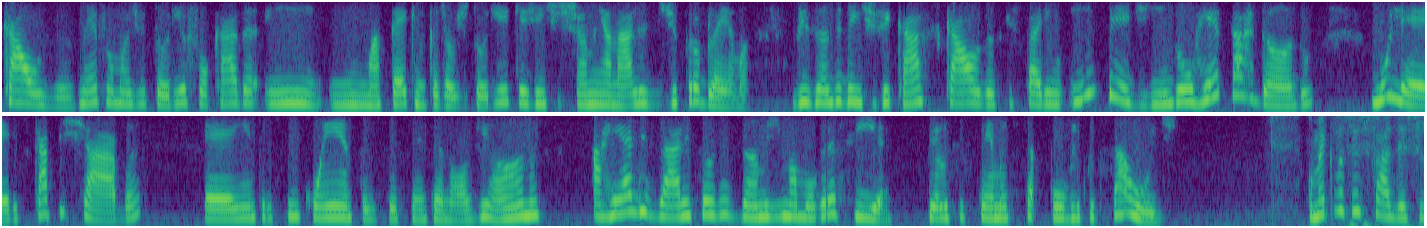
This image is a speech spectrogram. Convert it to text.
causas, né? Foi uma auditoria focada em, em, uma técnica de auditoria que a gente chama em análise de problema, visando identificar as causas que estariam impedindo ou retardando mulheres capixabas é, entre 50 e 69 anos a realizarem seus exames de mamografia pelo sistema de, público de saúde. Como é que vocês fazem esse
